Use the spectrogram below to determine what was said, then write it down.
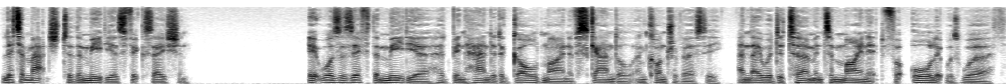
lit a match to the media's fixation. It was as if the media had been handed a gold mine of scandal and controversy, and they were determined to mine it for all it was worth.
